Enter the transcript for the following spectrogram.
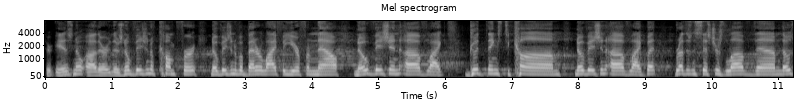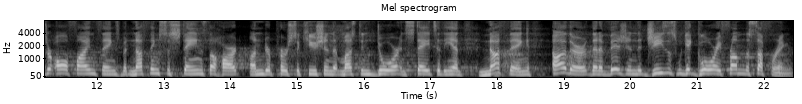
There is no other. There's no vision of comfort, no vision of a better life a year from now, no vision of like good things to come, no vision of like, but brothers and sisters, love them. Those are all fine things, but nothing sustains the heart under persecution that must endure and stay to the end. Nothing other than a vision that Jesus would get glory from the suffering.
